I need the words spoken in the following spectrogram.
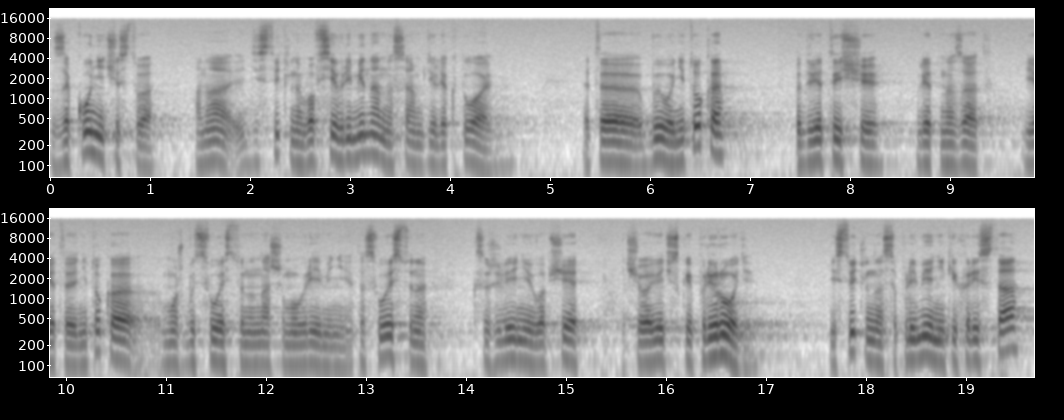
законничества, она действительно во все времена на самом деле актуальна. Это было не только 2000 лет назад, и это не только может быть свойственно нашему времени, это свойственно, к сожалению, вообще человеческой природе. Действительно, соплеменники Христа –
